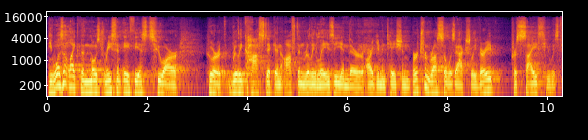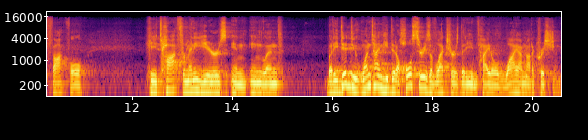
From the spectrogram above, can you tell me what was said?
He wasn't like the most recent atheists who are, who are really caustic and often really lazy in their argumentation. Bertrand Russell was actually very precise, he was thoughtful. He taught for many years in England, but he did do, one time he did a whole series of lectures that he entitled Why I'm Not a Christian,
